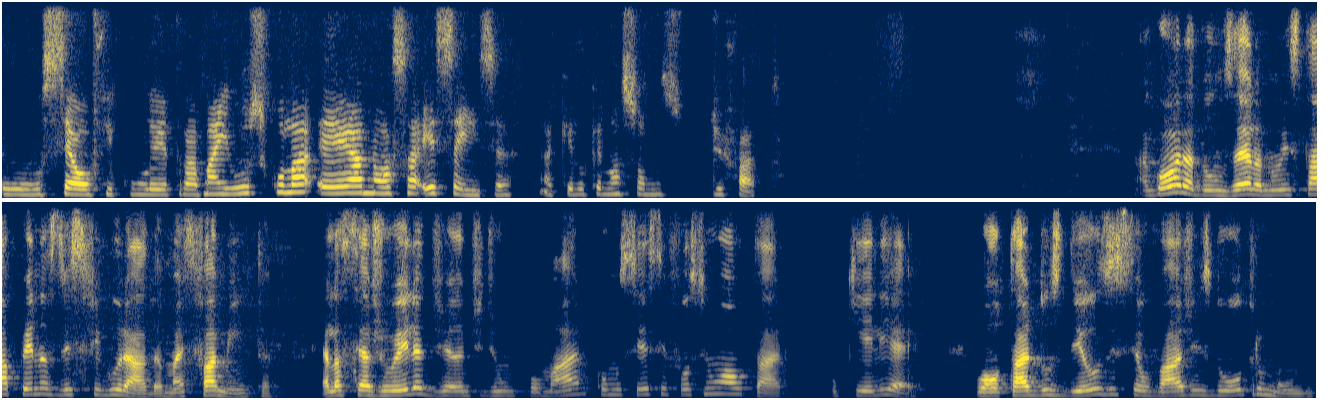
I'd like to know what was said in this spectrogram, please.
o self com letra maiúscula é a nossa essência, aquilo que nós somos de fato. Agora a donzela não está apenas desfigurada, mas faminta. Ela se ajoelha diante de um pomar como se esse fosse um altar, o que ele é, o altar dos deuses selvagens do outro mundo.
